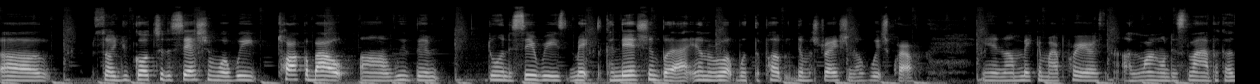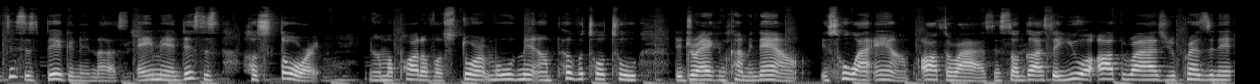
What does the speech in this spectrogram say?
Uh, so you go to the session where we talk about, uh, we've been doing the series Make the Connection, but I interrupt with the public demonstration of witchcraft. And I'm making my prayers along this line because this is bigger than us. Amen. This is historic. Mm-hmm. I'm a part of a historic movement. I'm pivotal to the dragon coming down. It's who I am, authorized. And so God said, You are authorized, you're president,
